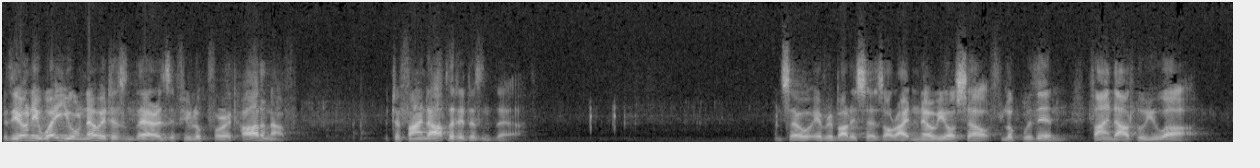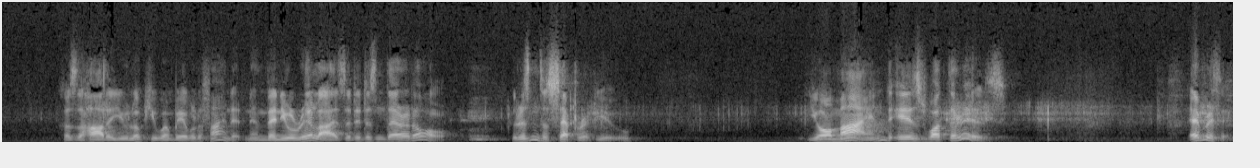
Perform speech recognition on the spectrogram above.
But the only way you'll know it isn't there is if you look for it hard enough to find out that it isn't there. And so everybody says, all right, know yourself. Look within. Find out who you are. Because the harder you look, you won't be able to find it. And then you'll realize that it isn't there at all. There isn't a separate you. Your mind is what there is. Everything.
